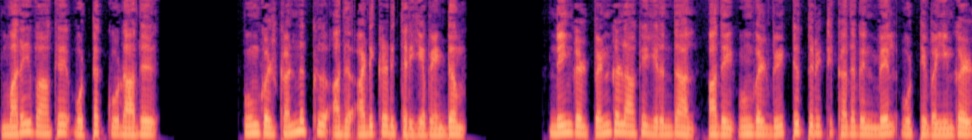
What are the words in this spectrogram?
மறைவாக ஒட்டக்கூடாது. உங்கள் கண்ணுக்கு அது அடிக்கடி தெரிய வேண்டும். நீங்கள் பெண்களாக இருந்தால் அதை உங்கள் வீட்டு பிரிட்டி கதவின் மேல் ஒட்டி வையுங்கள்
